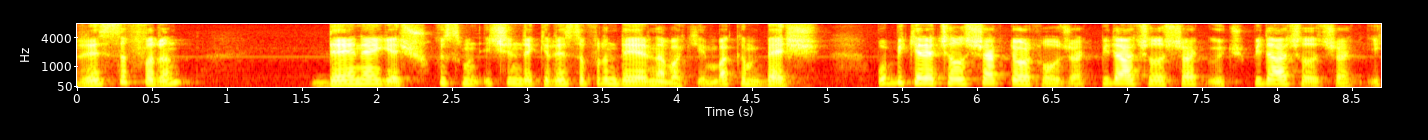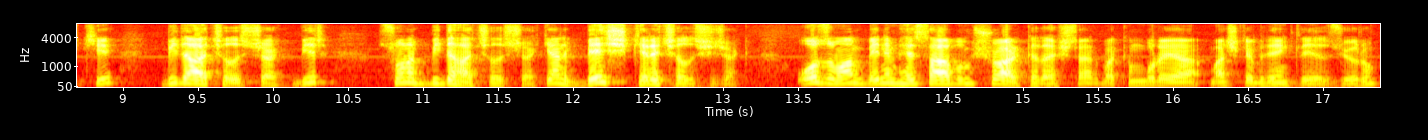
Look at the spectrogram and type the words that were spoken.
R0'ın DNG şu kısmın içindeki R0'ın değerine bakayım. Bakın 5. Bu bir kere çalışacak 4 olacak. Bir daha çalışacak 3. Bir daha çalışacak 2. Bir daha çalışacak 1. Sonra bir daha çalışacak. Yani 5 kere çalışacak. O zaman benim hesabım şu arkadaşlar. Bakın buraya başka bir renkle yazıyorum.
